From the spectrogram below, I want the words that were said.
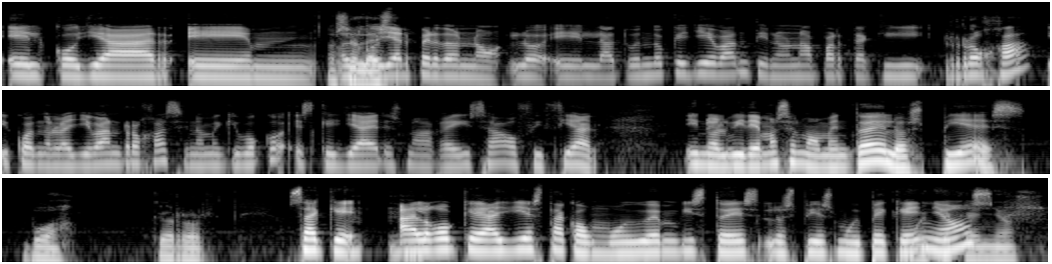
el collar, eh, O sea, el la- collar, perdón, no, lo- el atuendo que llevan tiene una parte aquí roja y cuando la llevan roja, si no me equivoco, es que ya eres una geisha oficial. Y no olvidemos el momento de los pies. Buah, qué horror. O sea que algo que allí está como muy bien visto es los pies muy Muy pequeños. pequeños.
